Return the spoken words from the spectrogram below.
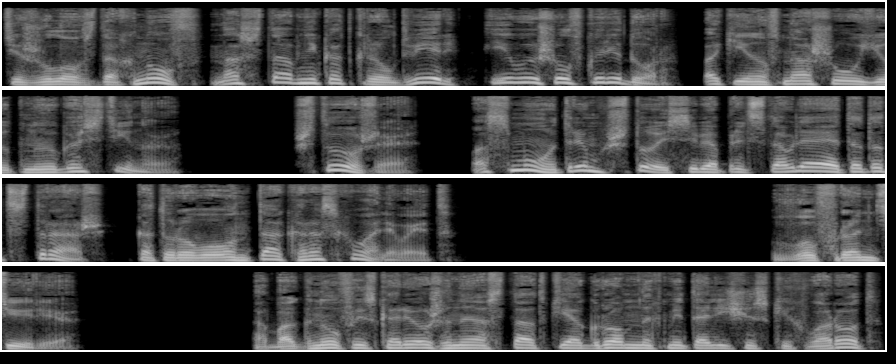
Тяжело вздохнув, наставник открыл дверь и вышел в коридор, покинув нашу уютную гостиную. Что же, посмотрим, что из себя представляет этот страж, которого он так расхваливает. Во фронтире. Обогнув искореженные остатки огромных металлических ворот,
